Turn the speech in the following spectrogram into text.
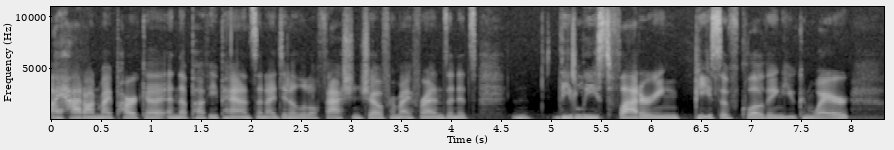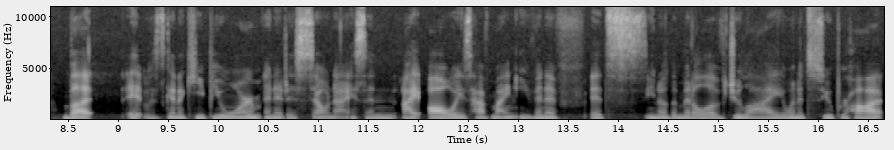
I had on my parka and the puffy pants, and I did a little fashion show for my friends. And it's the least flattering piece of clothing you can wear, but it was going to keep you warm and it is so nice and i always have mine even if it's you know the middle of july when it's super hot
